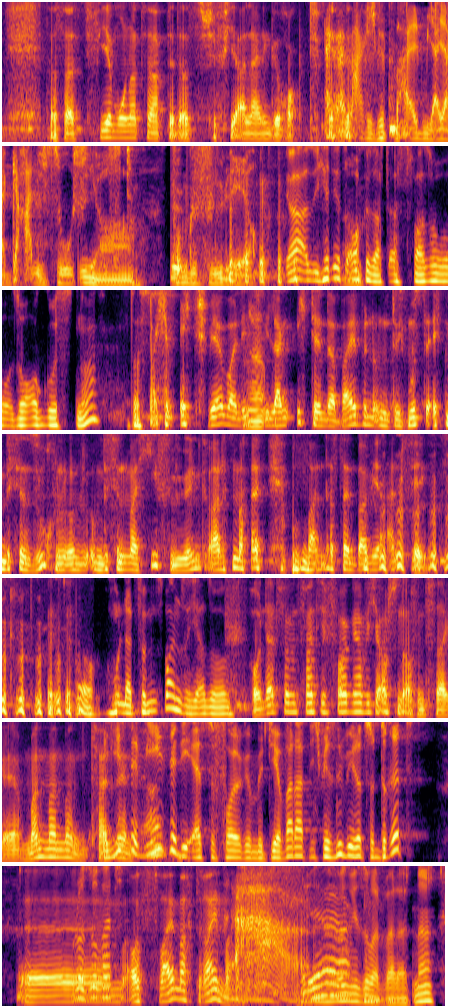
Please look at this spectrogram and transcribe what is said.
Das heißt, vier Monate habt ihr das Schiff hier alleine gerockt. Ja, dann lag ich mit einem halben Jahr ja gar nicht so schlecht. Ja. Vom Gefühl her. Ja, also ich hätte jetzt auch gesagt, das war so, so August, ne? Das, Ich habe echt schwer überlegt, Ja. wie lange ich denn dabei bin und ich musste echt ein bisschen suchen und ein bisschen im Archiv wühlen, gerade mal, wann das dann bei mir anfing. oh, 125, also 125 Folgen habe ich auch schon auf dem Zeiger. Ja. Mann, Mann, Mann. Zeit Wie hieß, denn, wie hieß denn die erste Folge mit dir? War das nicht, wir sind wieder zu dritt? Ähm, sowas? Aus zwei macht drei Mann. Ah, Ja. irgendwie sowas war das, ne?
